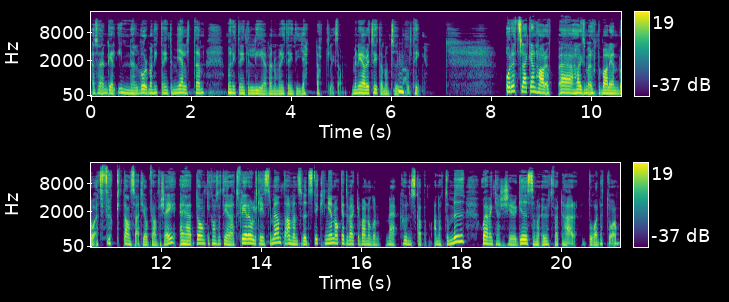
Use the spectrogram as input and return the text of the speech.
alltså en del inälvor. Man hittar inte mjälten, man hittar inte levern och man hittar inte hjärtat. Liksom. Men i övrigt så hittar man typ allting. Och rättsläkaren har, upp, eh, har liksom uppenbarligen då ett fruktansvärt jobb framför sig. Eh, de kan konstatera att flera olika instrument används vid styckningen och att det verkar vara någon med kunskap om anatomi och även kanske kirurgi som har utfört det här dådet då.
